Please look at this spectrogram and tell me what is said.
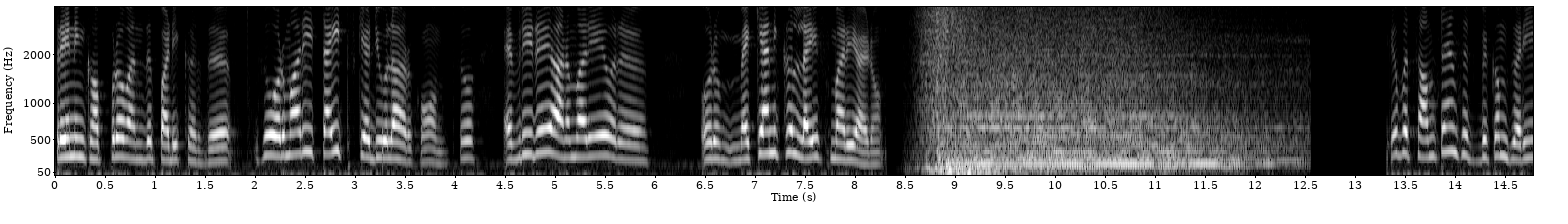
ட்ரைனிங்க்கு அப்புறம் வந்து படிக்கிறது. ஸோ ஒரு மாதிரி டைட் ஸ்கெடியூலாக இருக்கும். ஸோ எவ்ரிடே அந்த மாதிரியே ஒரு ஒரு மெக்கானிக்கல் லைஃப் மாதிரி ஆகிடும் okay but sometimes it becomes very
